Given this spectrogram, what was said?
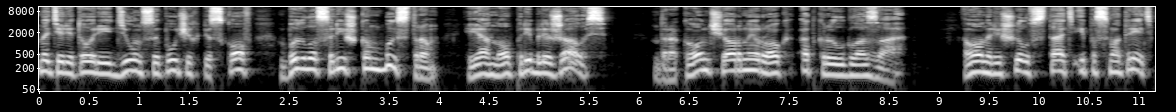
на территории дюн сыпучих песков, было слишком быстрым, и оно приближалось. Дракон Черный Рог открыл глаза. Он решил встать и посмотреть,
